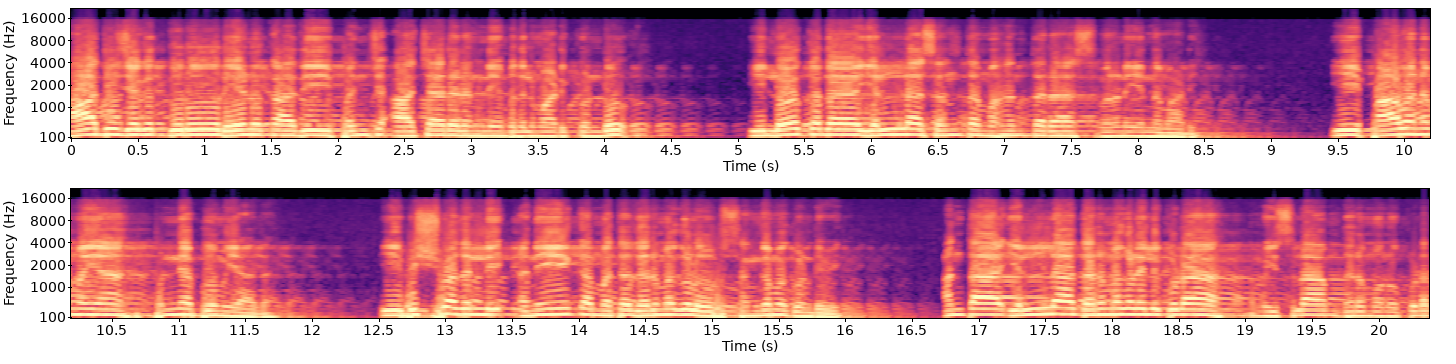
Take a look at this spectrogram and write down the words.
ಆದಿ ಜಗದ್ಗುರು ರೇಣುಕಾದಿ ಪಂಚ ಆಚಾರ್ಯರನ್ನೇ ಬದಲು ಮಾಡಿಕೊಂಡು ಈ ಲೋಕದ ಎಲ್ಲ ಸಂತ ಮಹಂತರ ಸ್ಮರಣೆಯನ್ನ ಮಾಡಿ. ಈ ಪಾವನಮಯ ಪುಣ್ಯಭೂಮಿಯಾದ ಈ ವಿಶ್ವದಲ್ಲಿ ಅನೇಕ ಮತ ಧರ್ಮಗಳು ಸಂಗಮಗೊಂಡಿವೆ. ಅಂತ ಎಲ್ಲ ಧರ್ಮಗಳಲ್ಲಿ ಕೂಡ ನಮ್ಮ ಇಸ್ಲಾಂ ಧರ್ಮನು ಕೂಡ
